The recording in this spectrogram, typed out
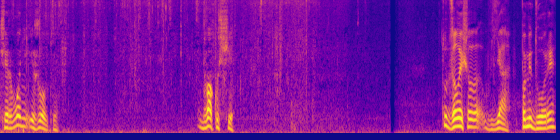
Червоні і жовті. Два кущі. Тут залишив я помідори,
